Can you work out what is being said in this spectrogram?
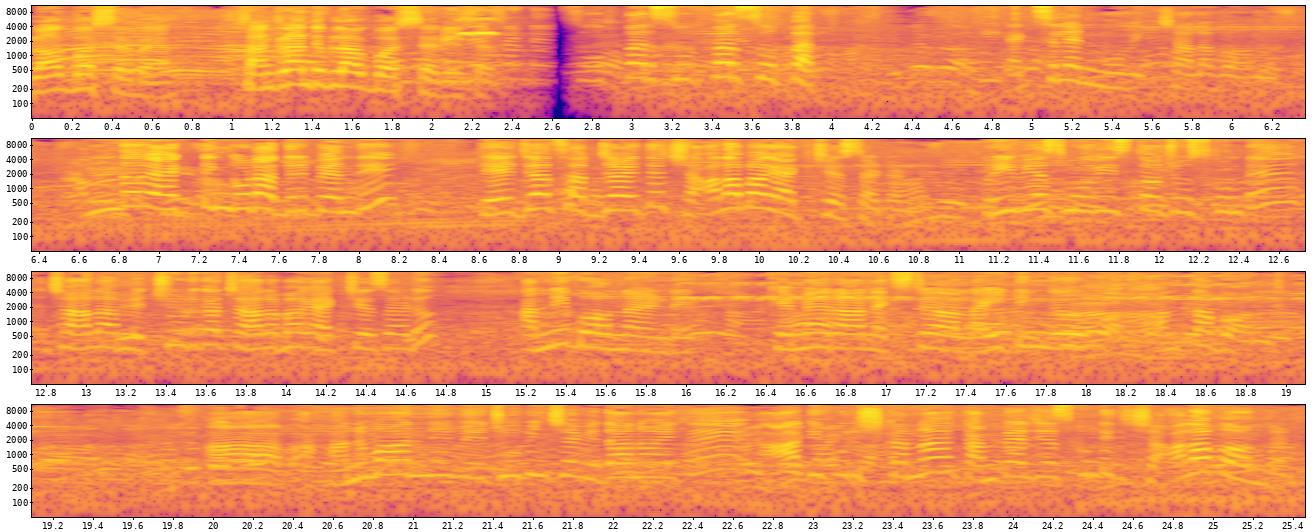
బ్లాక్ బస్టర్ భయ్ Sankranti blockbuster sir. Super super super excellent movie చాలా బాగుంది. అందరు యాక్టింగ్ కూడా అదిరిపోయింది. తేజ సర్జా అయితే చాలా బాగా యాక్ట్ చేశాడండి. ప్రీవియస్ మూవీస్తో చూసుకుంటే చాలా మెచ్యూర్డ్గా చాలా బాగా యాక్ట్ చేశాడు. అన్నీ బాగున్నాయండి. కెమెరా నెక్స్ట్ లైటింగ్ అంతా బాగుంది. ఆ, హనుమాన్ని చూపించే విధానం అయితే ఆది పురుష్ కన్నా కంపేర్ చేసుకుంటే ఇది చాలా బాగుందండి.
